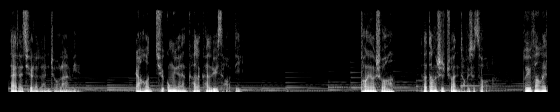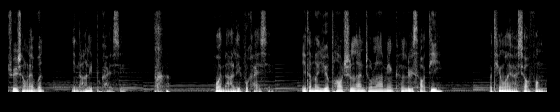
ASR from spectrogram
带她去了兰州拉面，然后去公园看了看绿草地。朋友说，他当时转头就走了，对方还追上来问：“你哪里不开心？” 我哪里不开心？你他妈约炮吃兰州拉面看绿草地？我听完要笑疯了。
